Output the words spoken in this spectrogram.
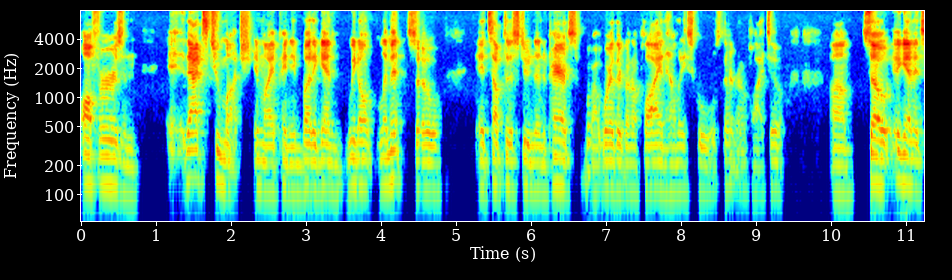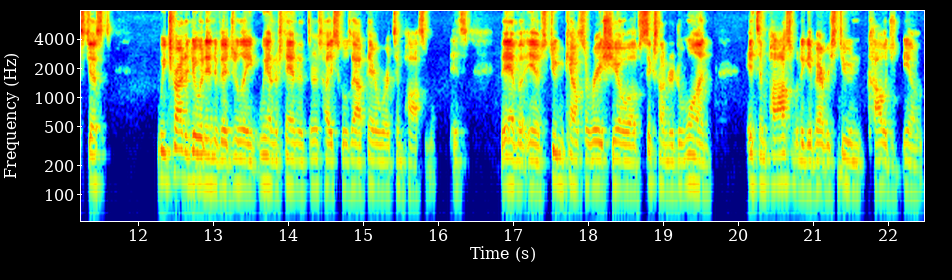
offers, and eh, that's too much, in my opinion. But again, we don't limit, so it's up to the student and the parents about where they're going to apply and how many schools they're going to apply to. Um, so again, it's just we try to do it individually. We understand that there's high schools out there where it's impossible. It's they have a you know student council ratio of 600 to one it's impossible to give every student college, you know,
